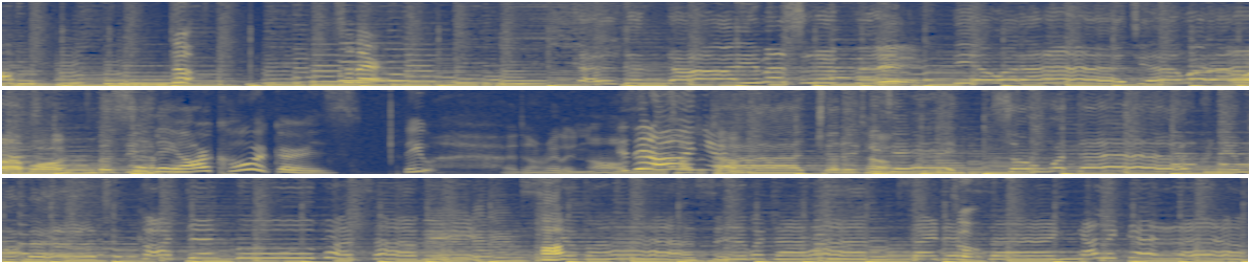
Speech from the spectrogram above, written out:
Oh. The, so there. Hey. Boy. So they are coworkers. They. I don't really know. Is man. it all it's hard in to your- tell. አጭር Hard to ጊዜ ሰው ወደድኩኝ ማለት ካደንኩ በሳቤ Huh? ስገባ ስወጣ ሳይደርሰኝ አልቀረም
